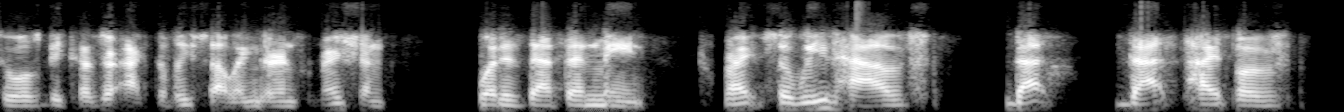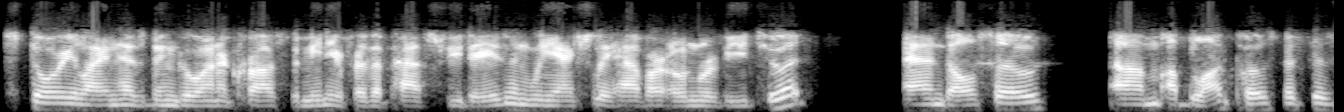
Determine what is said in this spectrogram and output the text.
tools because they're actively selling their information? What does that then mean? Right? So we have that that type of storyline has been going across the media for the past few days, and we actually have our own review to it, and also um, a blog post that says,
